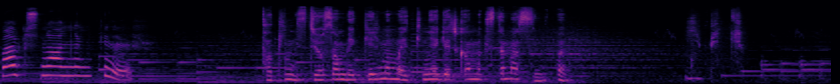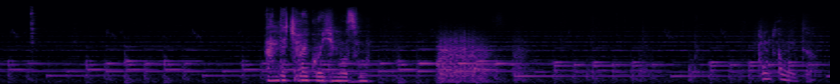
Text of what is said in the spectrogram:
belki Suna annem gelir. Tatlım istiyorsan bekleyelim ama etkinliğe geç kalmak istemezsin değil mi? İyi peki. Ben de çay koyayım o zaman. Burada mıydı?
